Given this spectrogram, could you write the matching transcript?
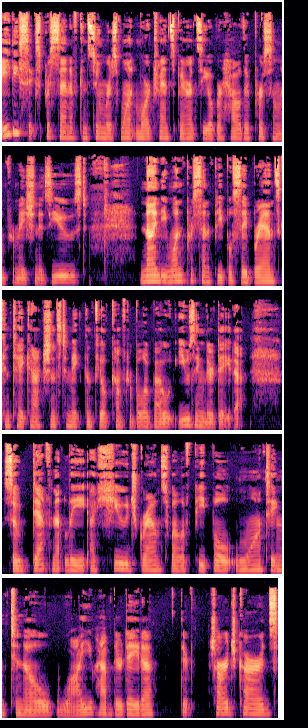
86% of consumers want more transparency over how their personal information is used. 91% of people say brands can take actions to make them feel comfortable about using their data. So, definitely a huge groundswell of people wanting to know why you have their data, their charge cards,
